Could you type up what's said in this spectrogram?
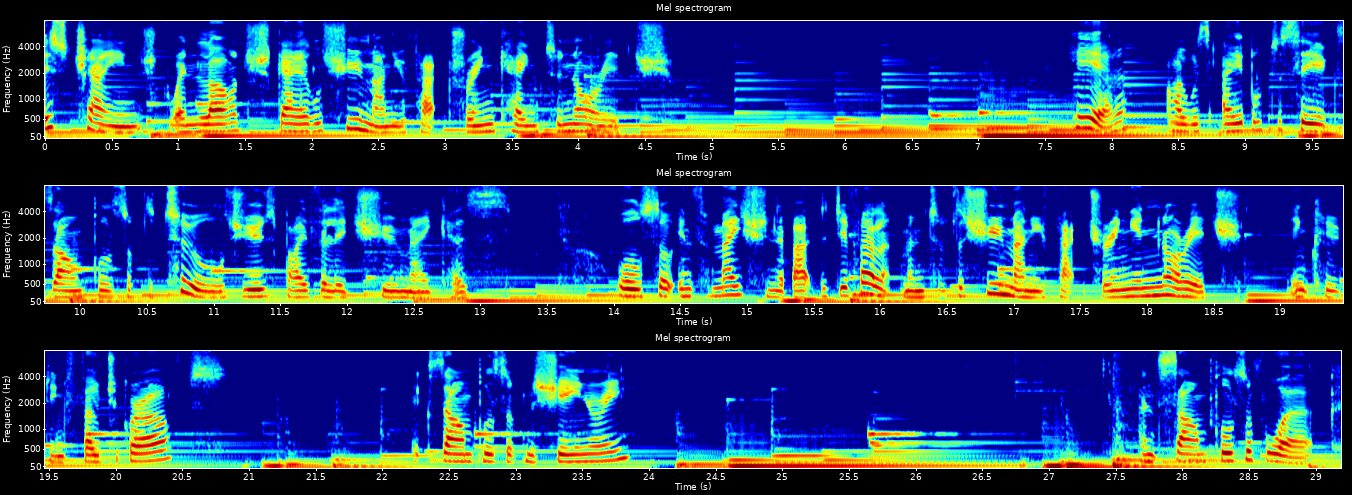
This changed when large scale shoe manufacturing came to Norwich. Here, I was able to see examples of the tools used by village shoemakers. Also, information about the development of the shoe manufacturing in Norwich, including photographs, examples of machinery, and samples of work.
